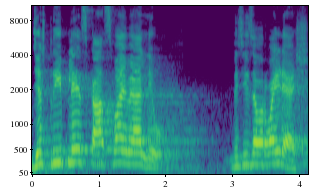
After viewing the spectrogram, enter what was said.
Just replace cos y value. This is our y dash.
